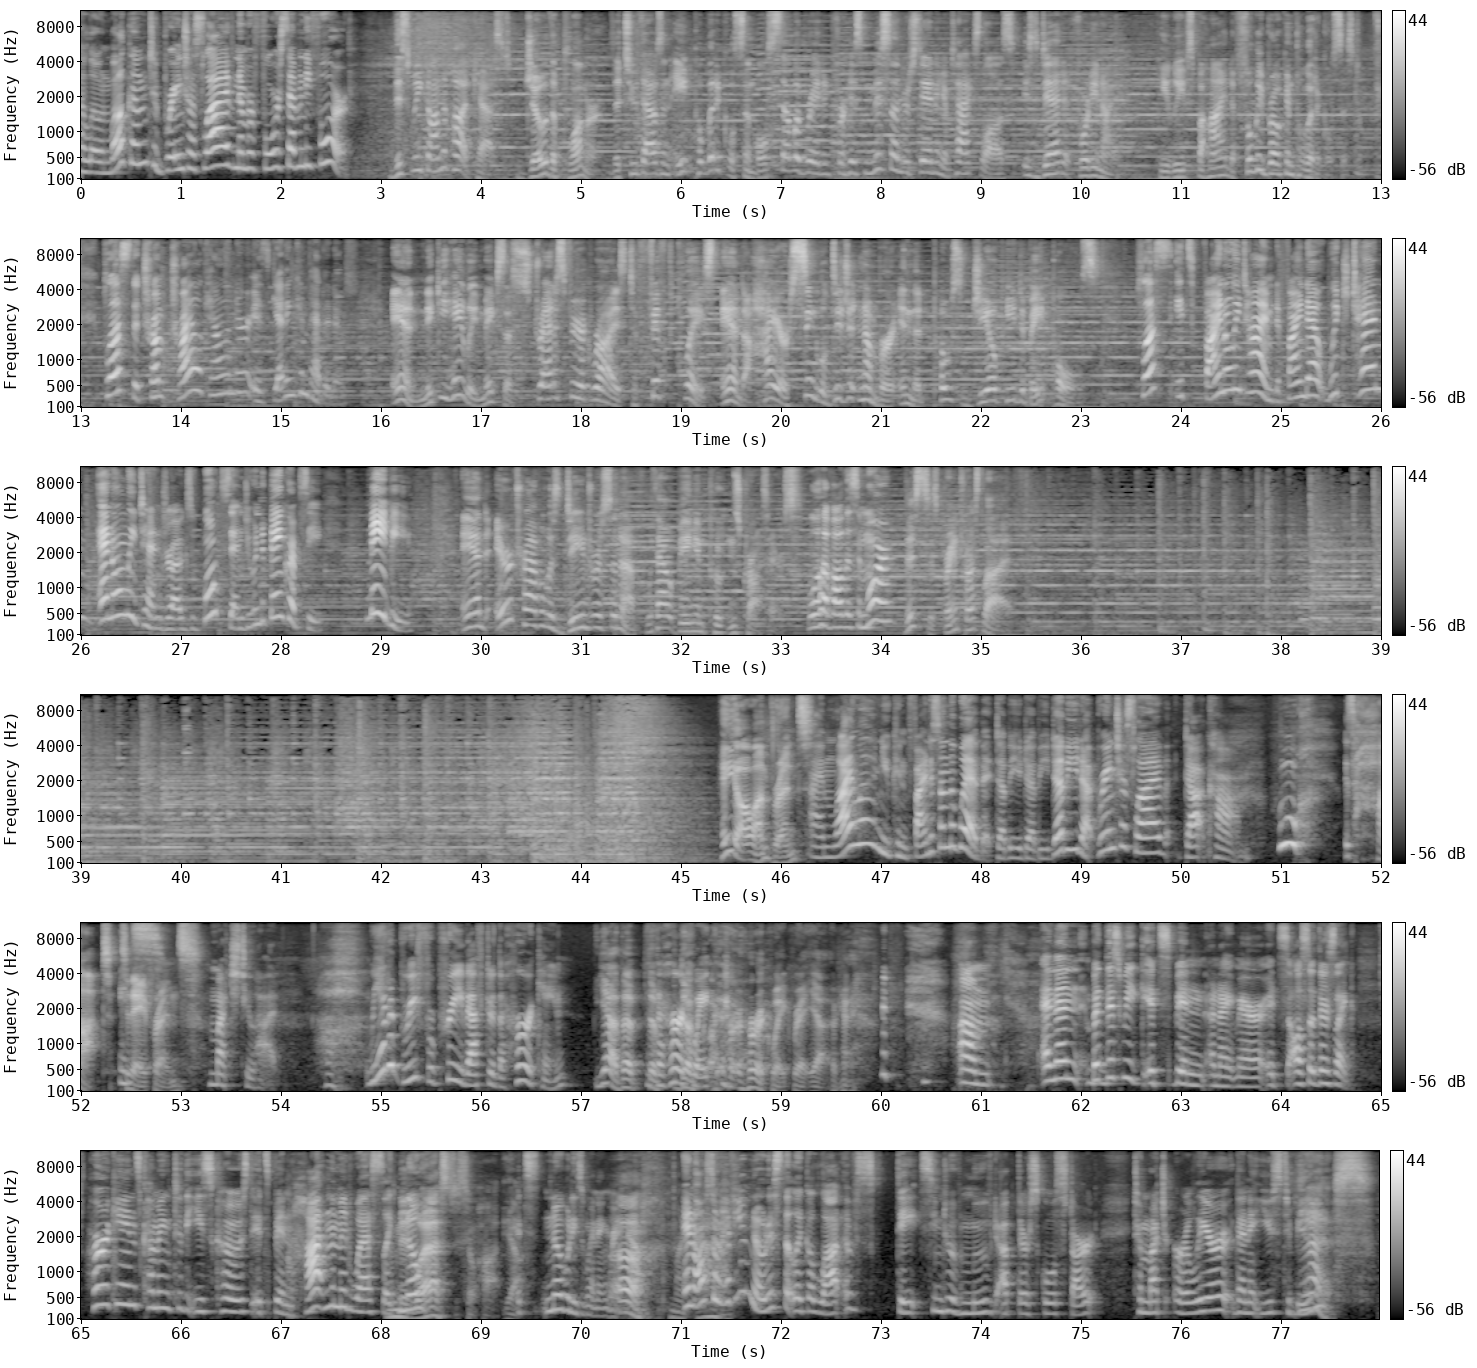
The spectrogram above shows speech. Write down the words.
Hello and welcome to Brain Trust Live number 474. This week on the podcast, Joe the Plumber, the 2008 political symbol celebrated for his misunderstanding of tax laws, is dead at 49. He leaves behind a fully broken political system. Plus, the Trump trial calendar is getting competitive. And Nikki Haley makes a stratospheric rise to fifth place and a higher single digit number in the post GOP debate polls. Plus, it's finally time to find out which 10 and only 10 drugs won't send you into bankruptcy. Maybe. And air travel is dangerous enough without being in Putin's crosshairs. We'll have all this and more. This is Brain Trust Live. Hey y'all, I'm Brent. I'm Lila, and you can find us on the web at www.braintrustlive.com. Whew, it's hot today, It's- friends. Much too hot. we had a brief reprieve after the hurricane. Yeah, the the, The hurricane. hur- hurricane, right? Yeah, okay. Um, and then, but this week it's been a nightmare. It's also, there's like hurricanes coming to the East Coast. It's been hot in the Midwest. Like, no. Midwest is so hot. Yeah. It's nobody's winning right Ugh, now. And also, have you noticed that like a lot of states seem to have moved up their school start to much earlier than it used to be? yes.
